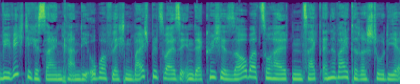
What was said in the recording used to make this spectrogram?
Wie wichtig es sein kann, die Oberflächen beispielsweise in der Küche sauber zu halten, zeigt eine weitere Studie.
